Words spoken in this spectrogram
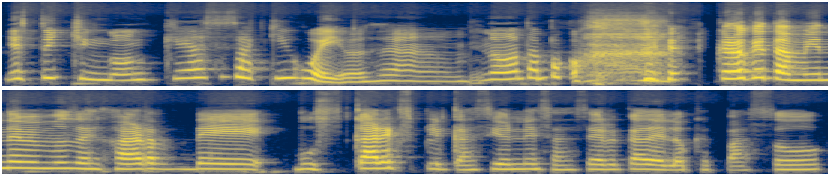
ya estoy chingón, ¿qué haces aquí, güey? O sea, no, tampoco. Creo que también debemos dejar de buscar explicaciones acerca de lo que pasó,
